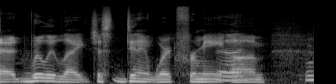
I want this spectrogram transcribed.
It really like just didn't work for me. Really? Um,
